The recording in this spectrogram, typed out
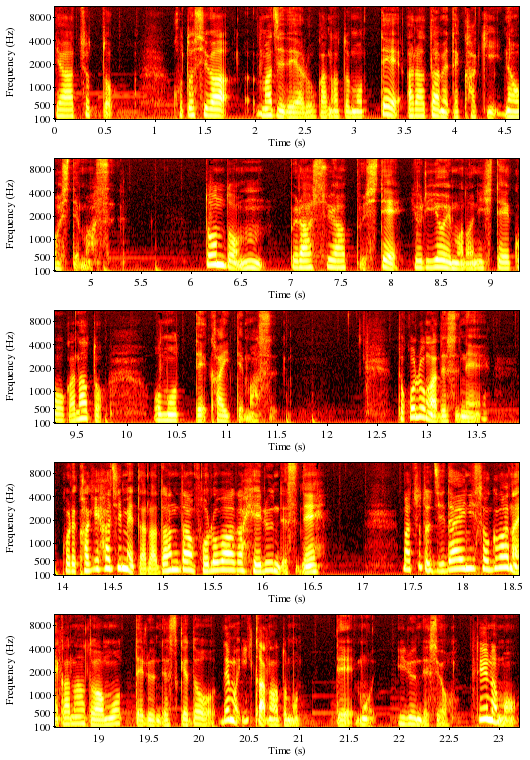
いやちょっと今年はマジでやろうかなと思って改めて書き直してます。どんどんブラッシュアップしてより良いものにしていこうかなと思って書いてます。ところがですねこれ書き始めたらだんだんフォロワーが減るんですね。まあちょっと時代にそぐわないかなとは思ってるんですけどでもいいかなと思ってもいるんですよ。っていうのも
